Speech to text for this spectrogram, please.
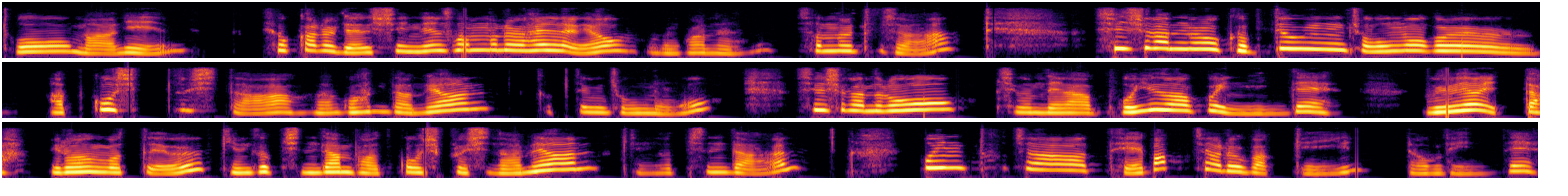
더 많이 효과를 낼 수 있는 선물을 할래요. 라고 하는 선물 투자. 실시간으로 급등 종목을 받고 싶으시다라고 한다면 급등 종목 실시간으로 지금 내가 보유하고 있는데 물려 있다 이런 것들 긴급 진단 받고 싶으시다면 긴급 진단 코인 투자 대박 자료 받기라고 돼 있는데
